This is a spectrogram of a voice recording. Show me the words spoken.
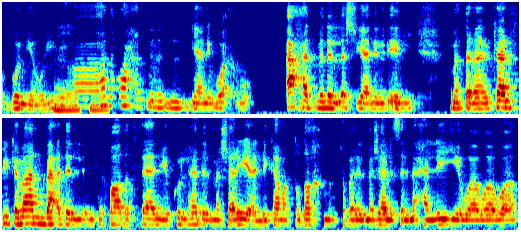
بنيوي. فهذا واحد من يعني أحد من الأشياء يعني اللي مثلا كان في كمان بعد الانتفاضة الثانية كل هذه المشاريع اللي كانت تضخ من قبل المجالس المحلية و و و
